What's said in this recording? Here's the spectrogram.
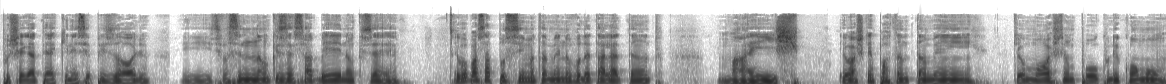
por chegar até aqui nesse episódio. E se você não quiser saber, não quiser. Eu vou passar por cima também, não vou detalhar tanto. Mas eu acho que é importante também que eu mostre um pouco de como.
